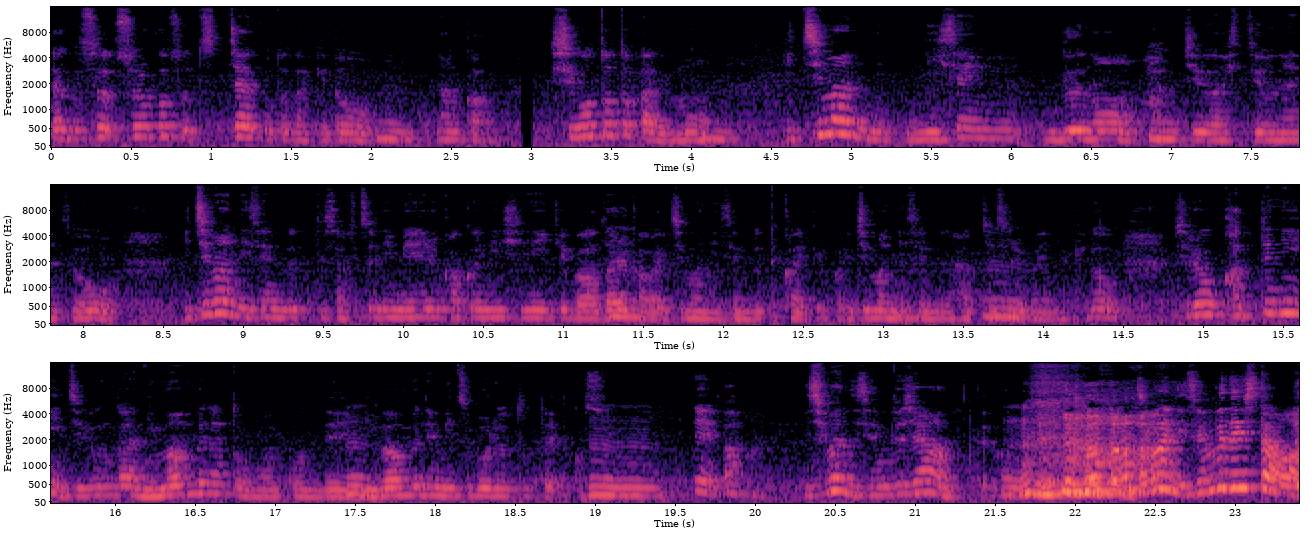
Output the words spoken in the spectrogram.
なんかそそれこそちっちゃいことだけど、うん。なんか仕事とかでも、うん。1万2000部の発注が必要なやつを、1万2000部ってさ普通にメール確認しに行けば誰かが1万2000部って書いてるから1万2000部で発注すればいいんだけど、それを勝手に自分が2万部だと思い込んで、うん。2万部で見積もりを取ったりとかする、うんであ1万2000部じゃんってなって、うん。1万2000部でしたわ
